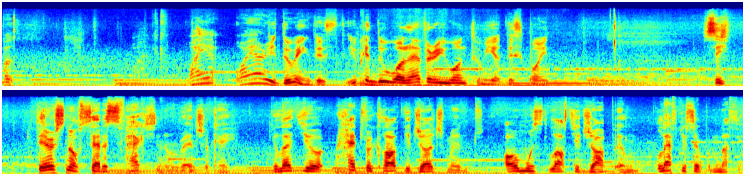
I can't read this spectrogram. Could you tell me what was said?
But why, why are you doing this? You can do whatever you want to me at this point. See, there's no satisfaction in revenge, okay? You let your hatred cloud your judgment, almost lost your job, and left yourself with nothing.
